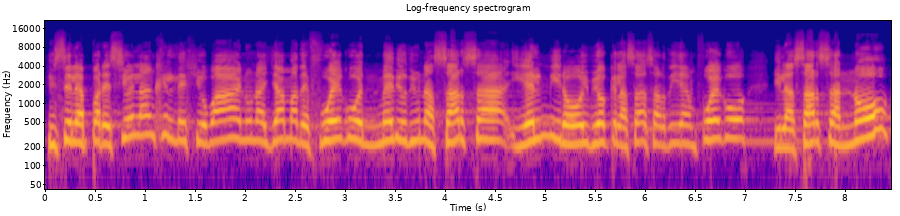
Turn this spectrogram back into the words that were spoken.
Y se le apareció el ángel de Jehová en una llama de fuego en medio de una zarza, y él miró y vio que la zarza ardía en fuego y la zarza no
